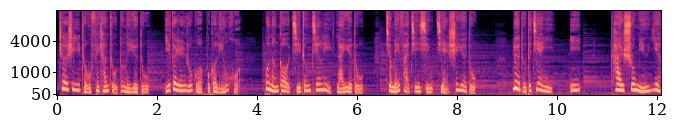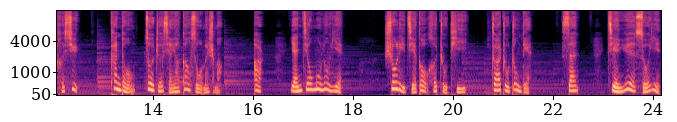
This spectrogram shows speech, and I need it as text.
这是一种非常主动的阅读。一个人如果不够灵活，不能够集中精力来阅读，就没法进行检视阅读。略读的建议：一、看书名页和序，看懂作者想要告诉我们什么；二、研究目录页，梳理结构和主题，抓住重点；三、检阅索引。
